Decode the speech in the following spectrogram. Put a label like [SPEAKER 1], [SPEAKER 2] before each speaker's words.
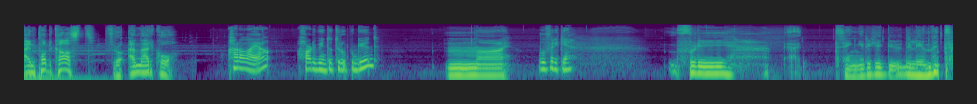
[SPEAKER 1] en podkast fra NRK.
[SPEAKER 2] Harald Eia, har du begynt å tro på Gud?
[SPEAKER 3] Nei,
[SPEAKER 2] Hvorfor ikke?
[SPEAKER 3] fordi jeg trenger ikke Gud i livet mitt.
